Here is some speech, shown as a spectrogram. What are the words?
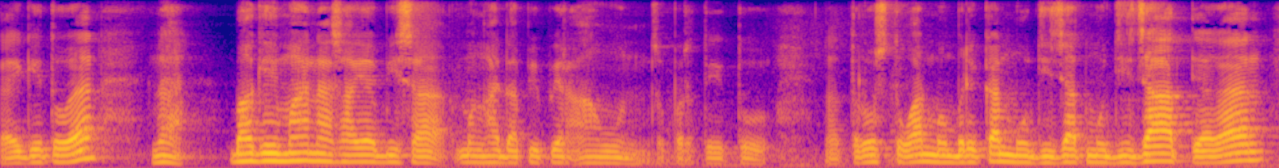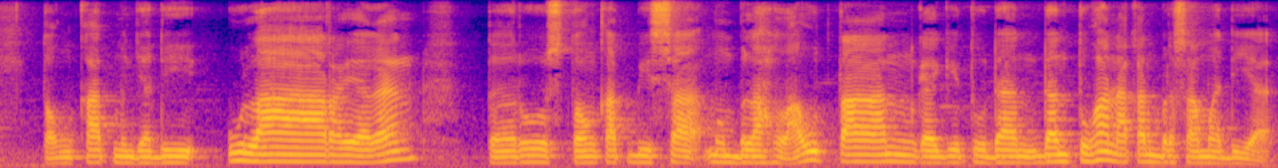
Kayak gitu kan? Nah bagaimana saya bisa menghadapi Firaun seperti itu? Nah terus Tuhan memberikan mujizat-mujizat ya kan? Tongkat menjadi ular ya kan? Terus tongkat bisa membelah lautan kayak gitu dan dan Tuhan akan bersama dia.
